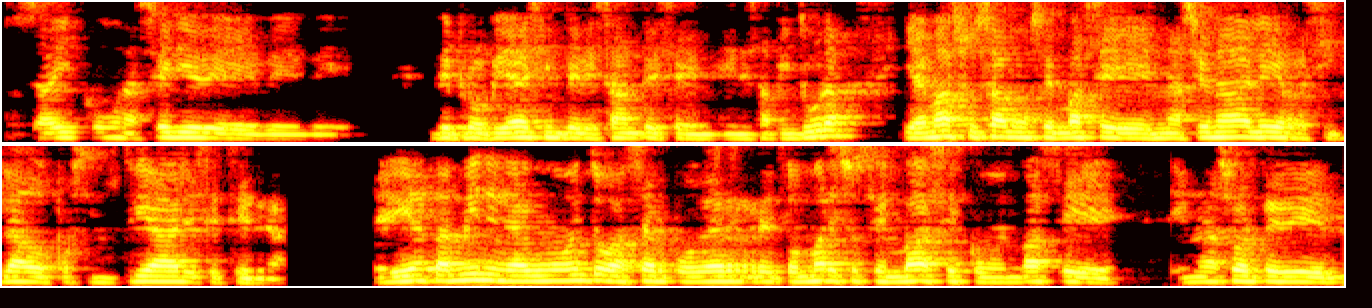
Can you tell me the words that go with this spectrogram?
Entonces hay como una serie de, propiedades interesantes en, en, esa pintura y además usamos envases nacionales, reciclados por industriales, etcétera. La idea también en algún momento va a ser poder retomar esos envases como envase en una suerte de,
